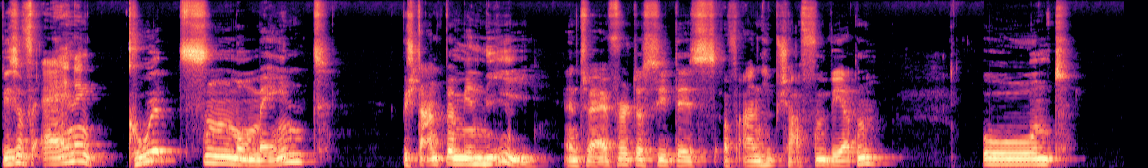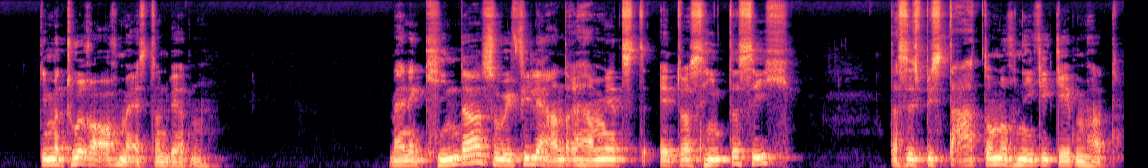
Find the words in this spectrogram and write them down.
bis auf einen kurzen Moment bestand bei mir nie ein Zweifel, dass sie das auf Anhieb schaffen werden und die Matura auch meistern werden. Meine Kinder, so wie viele andere, haben jetzt etwas hinter sich, das es bis dato noch nie gegeben hat.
